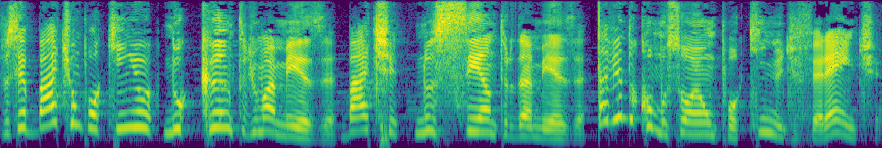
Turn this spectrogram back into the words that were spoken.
você bate um pouquinho no canto de uma mesa, bate no centro da mesa. Tá vendo como o som é um pouquinho diferente?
